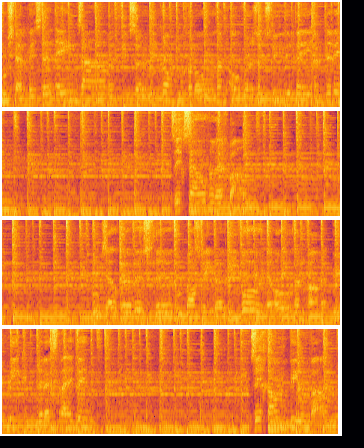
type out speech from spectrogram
Hoe sterk is de eenzame fietser die kromgebogen over zijn stuur tegen de wind zichzelf een weg baant zelfbewuste voetbalspeler die voor de ogen van het publiek de wedstrijd wint. Zich kampioen baant.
